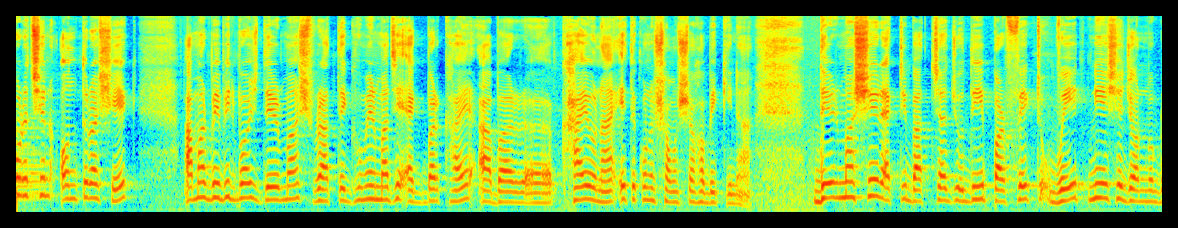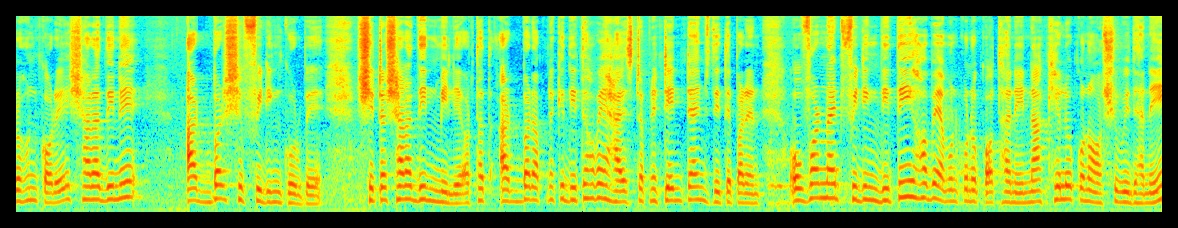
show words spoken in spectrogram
করেছেন অন্তরা শেখ, আমার বেবির বয়স দেড় মাস, রাতে ঘুমের মাঝে একবার খায়, আবার খায়ও না, এতে কোনো সমস্যা হবে কি না? দেড় মাসের একটি বাচ্চা যদি পারফেক্ট ওয়েট নিয়ে সে জন্মগ্রহণ করে, সারাদিনে আটবার সে ফিডিং করবে, সেটা সারা দিন মিলে। অর্থাৎ আটবার আপনাকে দিতে হবে হাইস্ট আপনি টেন টাইমস দিতে পারেন। ওভারনাইট ফিডিং দিতেই হবে, এমন কোনো কথা নেই। না খেলেও কোনো অসুবিধা নেই।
